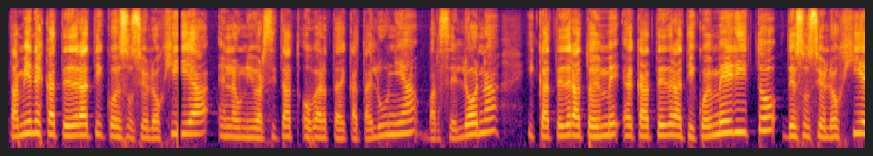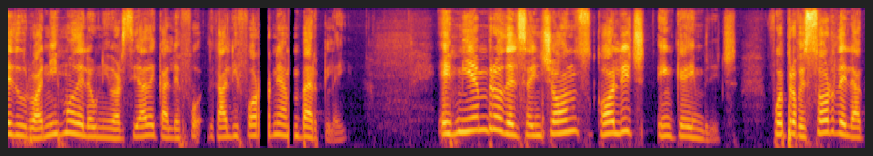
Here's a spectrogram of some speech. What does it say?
También es catedrático de Sociología en la Universidad Oberta de Cataluña, Barcelona, y eh, catedrático emérito de Sociología y de Urbanismo de la Universidad de California en Berkeley. Es miembro del St. John's College en Cambridge. Fue profesor de la,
